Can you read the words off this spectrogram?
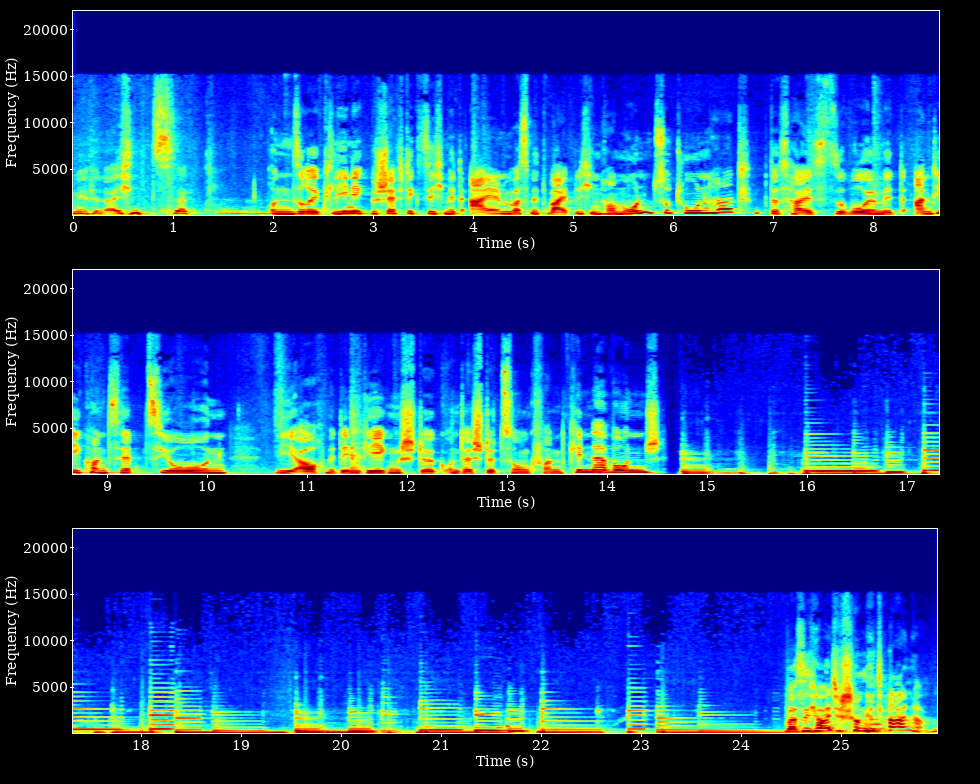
mir vielleicht einen Zettel. Unsere Klinik beschäftigt sich mit allem, was mit weiblichen Hormonen zu tun hat. Das heißt sowohl mit Antikonzeption, wie auch mit dem Gegenstück Unterstützung von Kinderwunsch. Was ich heute schon getan habe.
